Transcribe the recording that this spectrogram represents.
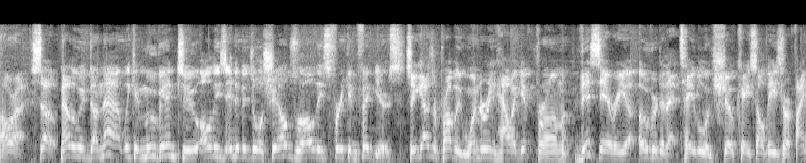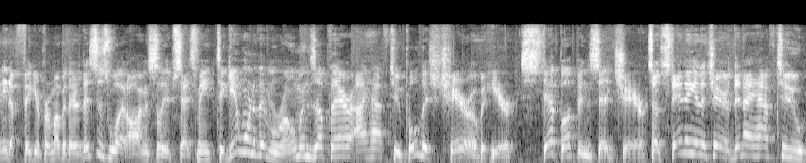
Alright, so now that we've done that, we can move into all these individual shelves with all these freaking figures. So you guys are probably wondering how I get from this area over to that table and showcase all these or if I need a figure from over there. This is what honestly upsets me. To get one of them Romans up there, I have to pull this chair over here, step up in said chair. So standing in the chair, then I have to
